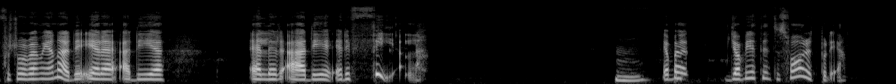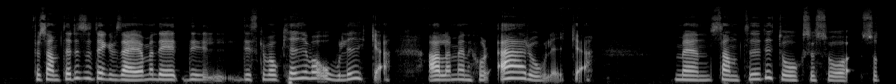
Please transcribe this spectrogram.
förstår vad jag menar? Det, är, det, är det, eller är det, är det fel? Mm. Jag, bara, jag vet inte svaret på det. För samtidigt så tänker vi så här, ja, men det, det, det ska vara okej att vara olika. Alla människor är olika. Men samtidigt då också så, så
